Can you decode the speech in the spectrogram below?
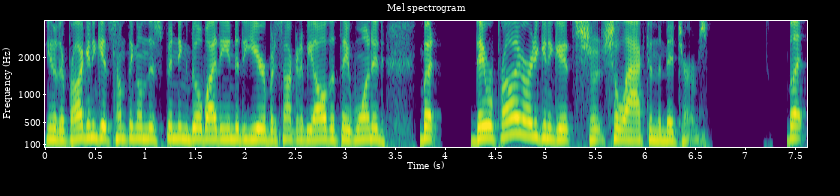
You know, they're probably going to get something on this spending bill by the end of the year, but it's not going to be all that they wanted. But they were probably already going to get sh- shellacked in the midterms. But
